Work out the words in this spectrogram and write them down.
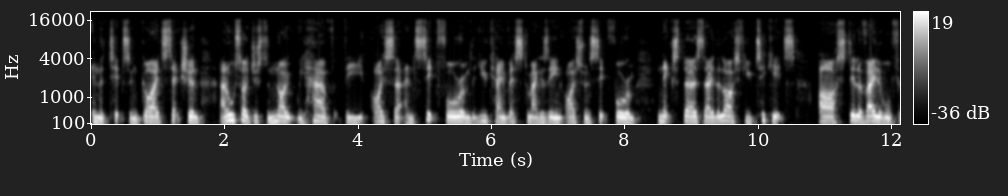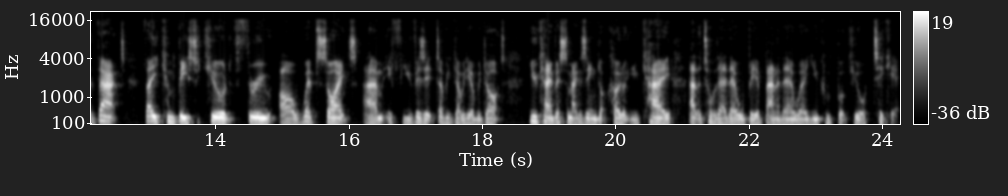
in the tips and guides section. And also, just a note, we have the ISA and SIPP forum, the UK Investor Magazine ISA and SIPP forum next Thursday. The last few tickets are still available for that. They can be secured through our website um, if you visit www ukinvestormagazine.co.uk. At the top of there, there will be a banner there where you can book your ticket.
